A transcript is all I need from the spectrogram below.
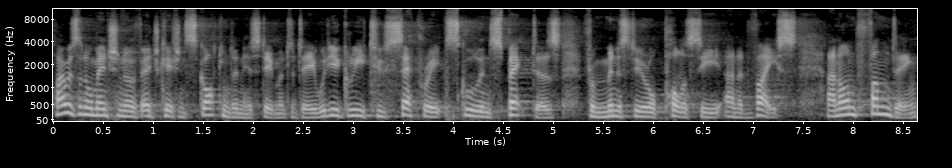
Why was there no mention of Education Scotland in his statement today? Would he agree to separate school inspectors from ministerial policy and advice? And on funding,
